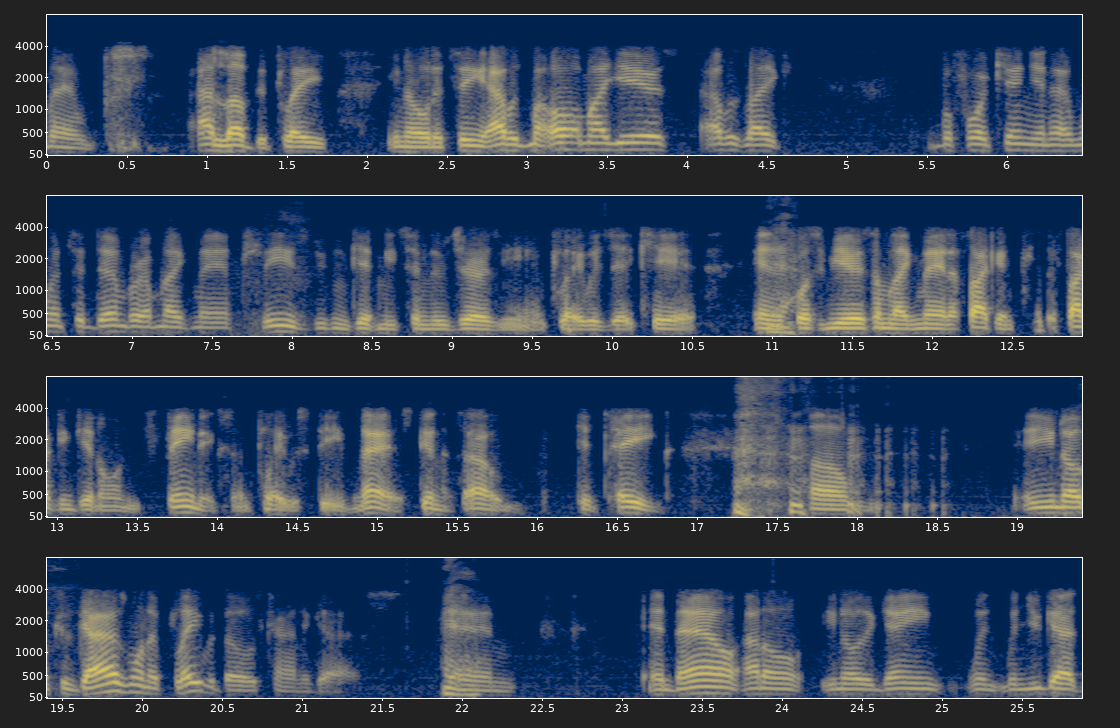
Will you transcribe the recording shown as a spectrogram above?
man, I love to play. You know, the thing. I was my all my years. I was like, before Kenyon had went to Denver. I'm like, man, please, you can get me to New Jersey and play with J Kidd. And Yeah. for some years, I'm like, man, if I can, if I can get on Phoenix and play with Steve Nash, goodness, I'll get paid. um, and you know, because guys want to play with those kind of guys. Yeah, And and now I don't, you know, the game when when you got,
